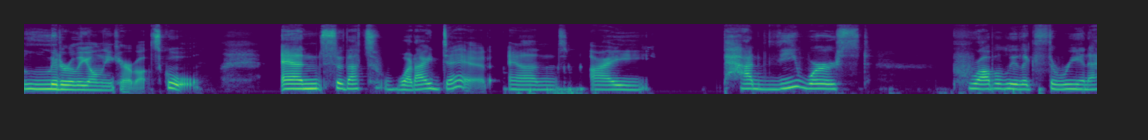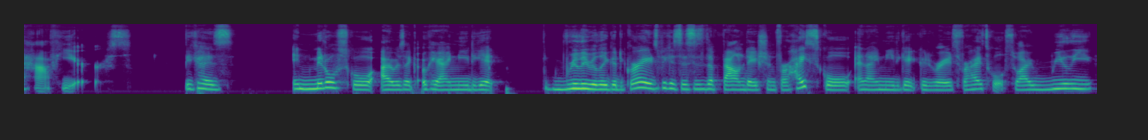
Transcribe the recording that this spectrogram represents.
literally only care about school. And so that's what I did, and I had the worst probably, like, 3 and a half years, because in middle school, I was like, "Okay, I need to get really, really good grades because this is the foundation for high school, and I need to get good grades for high school." So I really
